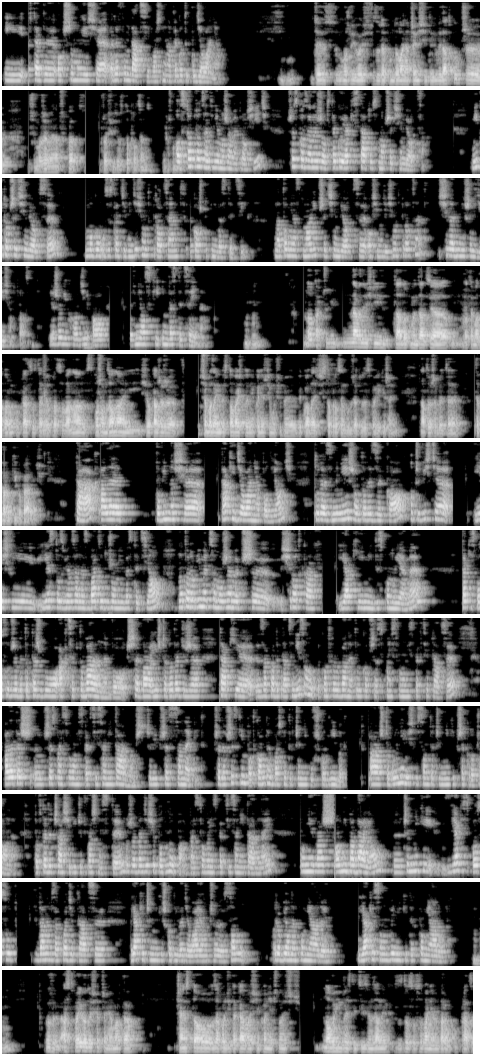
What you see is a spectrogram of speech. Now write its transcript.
I wtedy otrzymuje się refundację właśnie na tego typu działania. Mhm. To jest możliwość zrefundowania części tych wydatków, czy, czy możemy na przykład prosić o 100%? O 100% nie możemy prosić. Wszystko zależy od tego, jaki status ma przedsiębiorca. Mikroprzedsiębiorcy mogą uzyskać 90% kosztów inwestycji, natomiast mali przedsiębiorcy 80%, średni 60%, jeżeli chodzi o wnioski inwestycyjne. Mhm. No tak, czyli nawet jeśli ta dokumentacja na temat warunków pracy zostanie opracowana, sporządzona i się okaże, że trzeba zainwestować, to niekoniecznie musimy wykładać 100% budżetu ze swojej kieszeni na to, żeby te, te warunki poprawić. Tak, ale powinno się takie działania podjąć, które zmniejszą to ryzyko. Oczywiście, jeśli jest to związane z bardzo dużą inwestycją, no to robimy co możemy przy środkach jakimi dysponujemy, w taki sposób, żeby to też było akceptowalne, bo trzeba jeszcze dodać, że takie zakłady pracy nie są kontrolowane tylko przez Państwową Inspekcję Pracy, ale też y, przez Państwową Inspekcję Sanitarną, czyli przez Sanepid. Przede wszystkim pod kątem właśnie tych czynników szkodliwych, a szczególnie jeśli są te czynniki przekroczone. To wtedy trzeba się liczyć właśnie z tym, że będzie się pod lupą Państwowej Inspekcji Sanitarnej ponieważ oni badają y, czynniki, w jaki sposób w danym zakładzie pracy, jakie czynniki szkodliwe działają, czy są robione pomiary, jakie są wyniki tych pomiarów. Mhm. Rozumiem. A z Twojego doświadczenia, Marta, często zachodzi taka właśnie konieczność nowych inwestycji związanych z dostosowaniem warunków pracy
